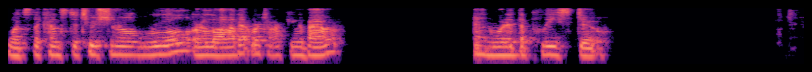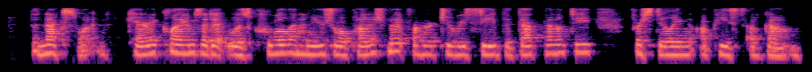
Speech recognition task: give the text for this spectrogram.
What's the constitutional rule or law that we're talking about? And what did the police do? The next one, Carrie claims that it was cruel and unusual punishment for her to receive the death penalty for stealing a piece of gum.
